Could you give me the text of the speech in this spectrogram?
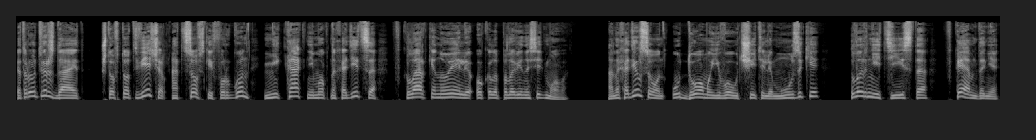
который утверждает, что в тот вечер отцовский фургон никак не мог находиться в Кларке-Нуэле около половины седьмого. А находился он у дома его учителя музыки, кларнетиста, в Кэмдоне,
